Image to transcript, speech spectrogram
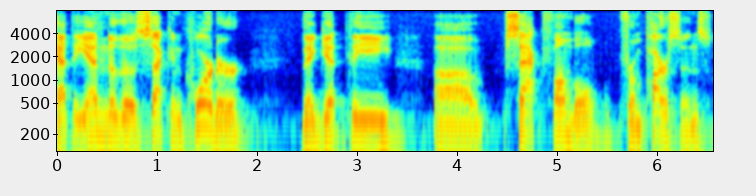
at the end of the second quarter, they get the uh, sack fumble from Parsons.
